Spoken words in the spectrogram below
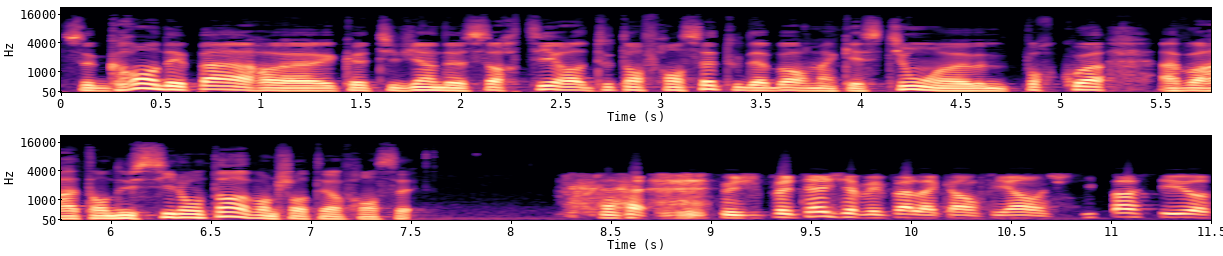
ce grand départ euh, que tu viens de sortir tout en français. Tout d'abord ma question, euh, pourquoi avoir attendu si longtemps avant de chanter en français? Mais peut-être j'avais pas la confiance. Je suis pas sûr.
